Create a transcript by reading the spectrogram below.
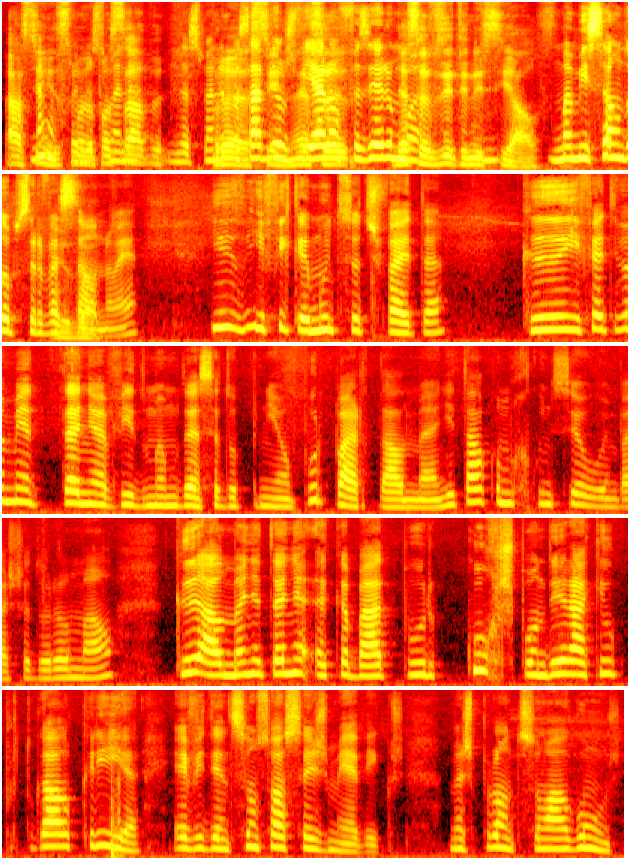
ah, sim, não, semana, semana passada. Na semana para, passada sim, eles vieram nessa, fazer uma, visita inicial, uma missão de observação, Exato. não é? E, e fiquei muito satisfeita que efetivamente tenha havido uma mudança de opinião por parte da Alemanha, e tal como reconheceu o embaixador alemão, que a Alemanha tenha acabado por corresponder àquilo que Portugal queria. É evidente, são só seis médicos, mas pronto, são alguns.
